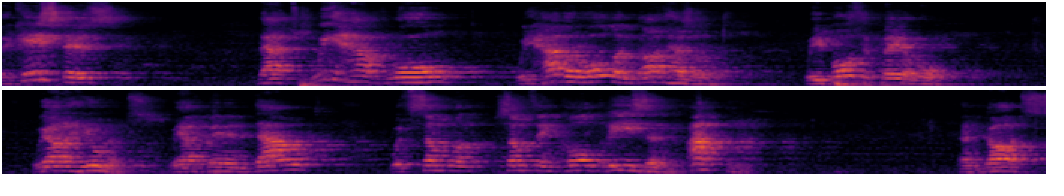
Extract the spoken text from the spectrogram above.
The case is that we have role, we have a role and God has a role. We both play a role. We are humans. We have been endowed with someone, something called reason, aql. And God's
